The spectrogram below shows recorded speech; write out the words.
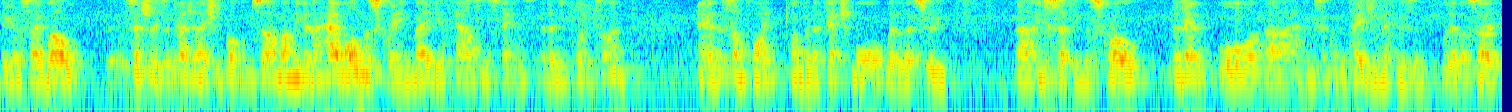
They're going to say, well, essentially it's a pagination problem. So I'm only going to have on the screen maybe a thousand spans at any point in time. And at some point I'm going to fetch more, whether that's through uh, intercepting the scroll event or uh, having some kind of paging mechanism, whatever. So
